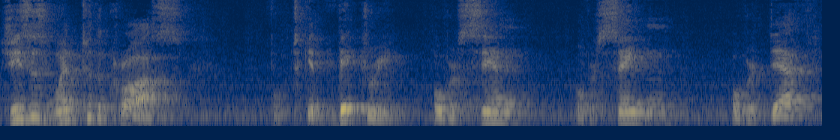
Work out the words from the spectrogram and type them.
Jesus went to the cross to get victory over sin, over Satan, over death.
